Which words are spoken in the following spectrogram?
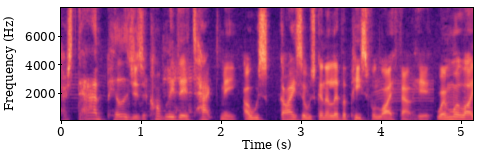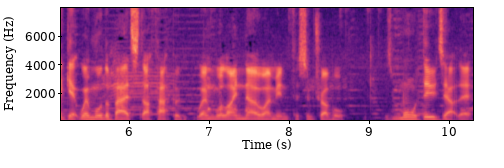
Those damn pillagers, I can't believe they attacked me. I was, guys, I was going to live a peaceful life out here. When will I get, when will the bad stuff happen? When will I know I'm in for some trouble? There's more dudes out there.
